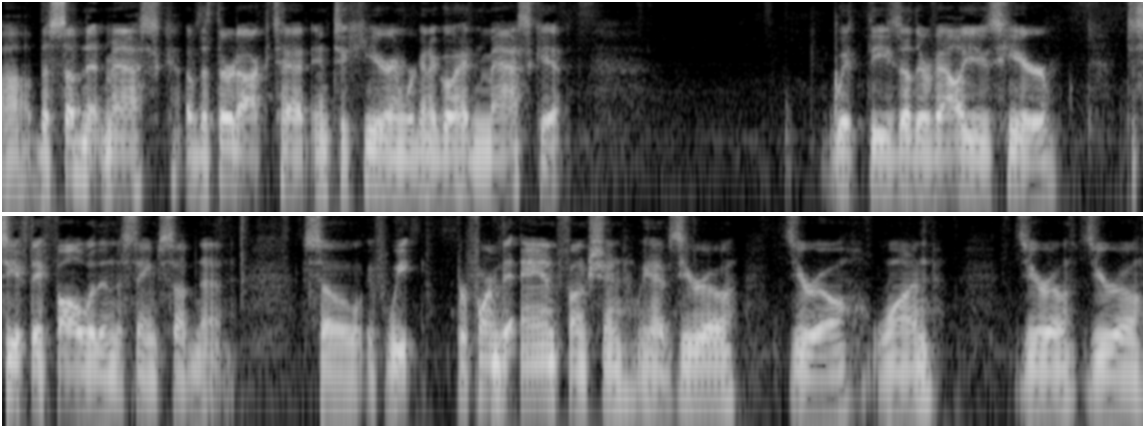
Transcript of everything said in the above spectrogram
uh, the subnet mask of the third octet into here and we're going to go ahead and mask it with these other values here to see if they fall within the same subnet. So if we perform the AND function, we have 0, 0, 1, 0, 0,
